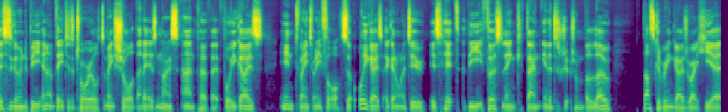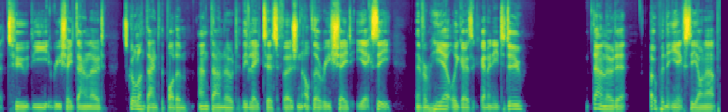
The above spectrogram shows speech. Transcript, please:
This is going to be an updated tutorial to make sure that it is nice and perfect for you guys in 2024. So all you guys are going to want to do is hit the first link down in the description below. That's going to bring you guys right here to the Reshade download. Scroll on down to the bottom and download the latest version of the Reshade EXE. Then from here, all you guys are going to need to do, download it, open the EXE on up,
